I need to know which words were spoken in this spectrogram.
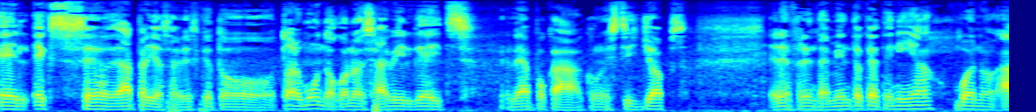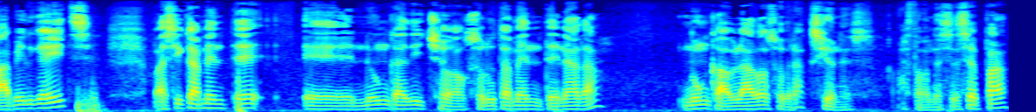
el ex CEO de Apple, ya sabéis que todo, todo el mundo conoce a Bill Gates en la época con Steve Jobs, el enfrentamiento que tenía. Bueno, a Bill Gates básicamente eh, nunca ha dicho absolutamente nada nunca ha hablado sobre acciones. Hasta donde se sepa,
